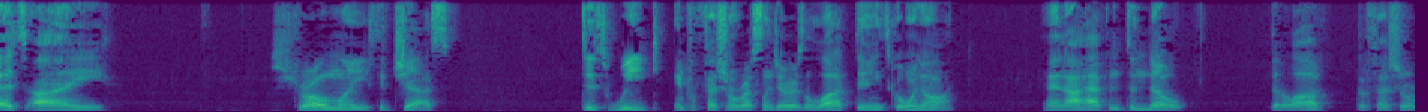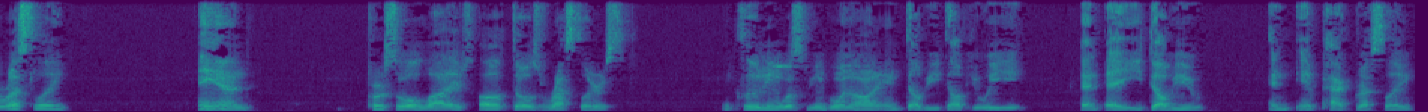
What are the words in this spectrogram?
as I strongly suggest, this week in professional wrestling, there is a lot of things going on. And I happen to know that a lot of professional wrestling and personal lives of those wrestlers, including what's been going on in WWE and AEW and Impact Wrestling.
